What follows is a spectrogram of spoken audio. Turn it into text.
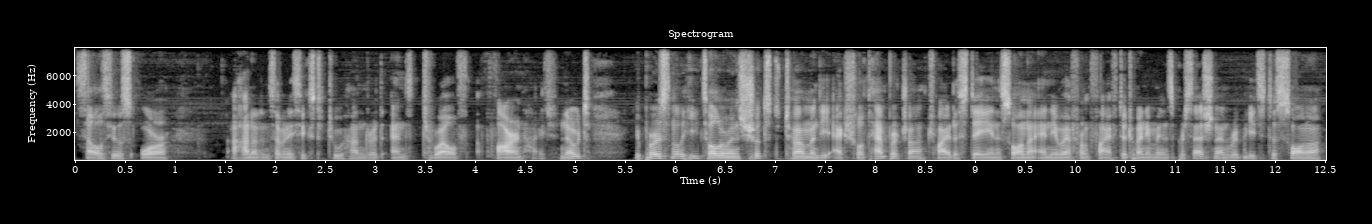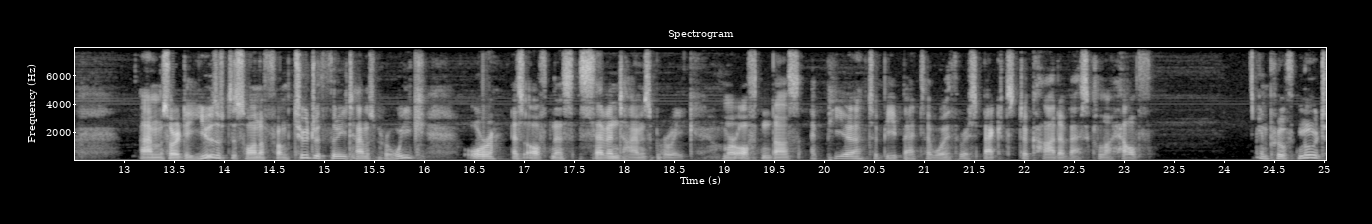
Celsius or 176 to 212 Fahrenheit. Note, your personal heat tolerance should determine the actual temperature. Try to stay in a sauna anywhere from 5 to 20 minutes per session and repeat the sauna um, sorry, the use of the sauna from two to three times per week or as often as seven times per week. More often does appear to be better with respect to cardiovascular health. Improved mood.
